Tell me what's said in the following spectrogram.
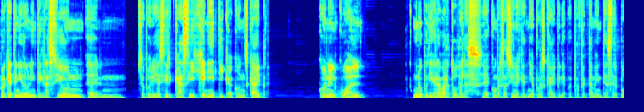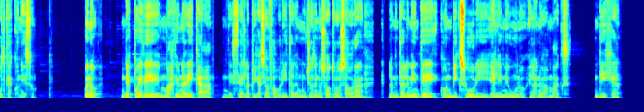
porque ha tenido una integración, se podría decir, casi genética con Skype, con el cual uno podía grabar todas las eh, conversaciones que tenía por Skype y después perfectamente hacer podcast con eso. Bueno, Después de más de una década de ser la aplicación favorita de muchos de nosotros, ahora lamentablemente con Big Sur y el M1 en las nuevas Macs deja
